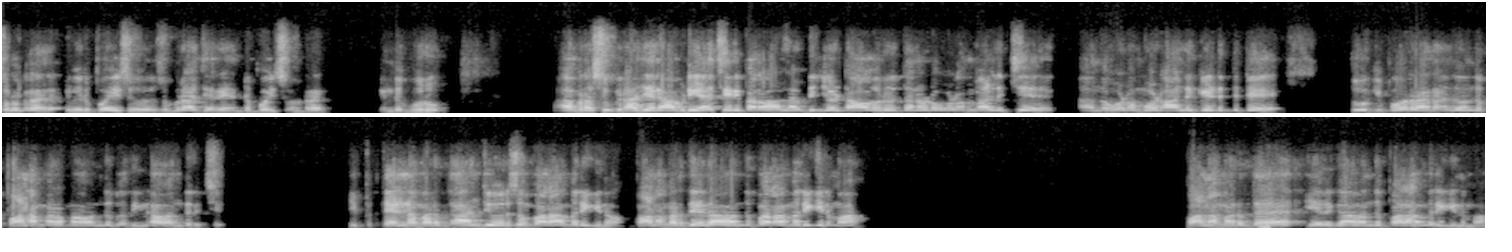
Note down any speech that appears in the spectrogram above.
சொல்றாரு. இவர் போய் சு சுக்கராச்சாரியர்கிட்ட போய் சொல்றாரு இந்த குரு. அப்புறம் சுக்கராச்சாரியர் அப்படியா சரி பரவாயில்ல அப்படின்னு சொல்லிட்டு அவரு தன்னோட உடம்ப அழிச்சு அந்த உடம்போட அழுக்கு எடுத்துட்டு தூக்கி போடுறாரு. அது வந்து பனைமரமா வந்து பாத்தீங்கன்னா வந்துருச்சு. இப்ப தென்னை மரத்தை அஞ்சு வருஷம் பராமரிக்கணும். பனைமரத்தை ஏதாவது வந்து பராமரிக்கணுமா? பனைமரத்தை எதுக்காக வந்து பராமரிக்கணுமா?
